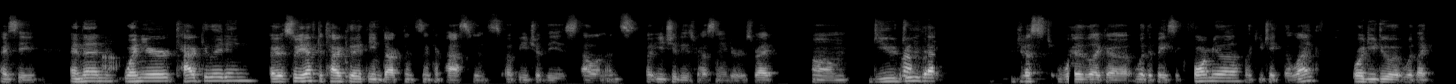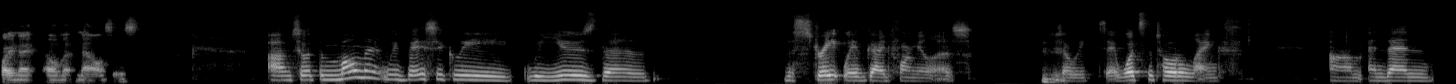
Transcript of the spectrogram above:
I see. And then when you're calculating, uh, so you have to calculate the inductance and capacitance of each of these elements, of each of these resonators, right? Um, do you do Roughly. that just with like a with a basic formula, like you take the length, or do you do it with like finite element analysis? Um, so at the moment, we basically we use the the straight waveguide formulas. Mhm. So we say what's the total length, um, and then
